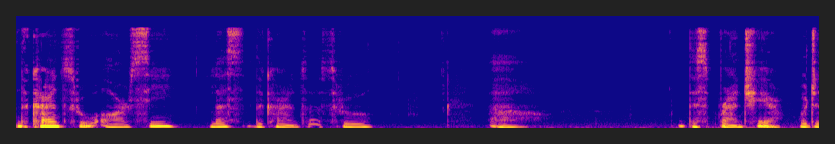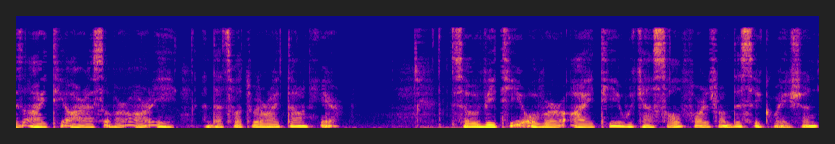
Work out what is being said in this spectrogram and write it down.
the current through RC less the current through uh, this branch here, which is ITRS over RE. And that's what we write down here. So VT over IT, we can solve for it from this equation,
